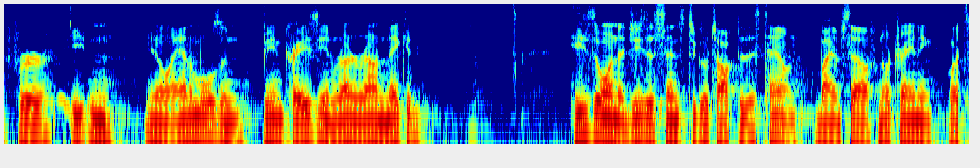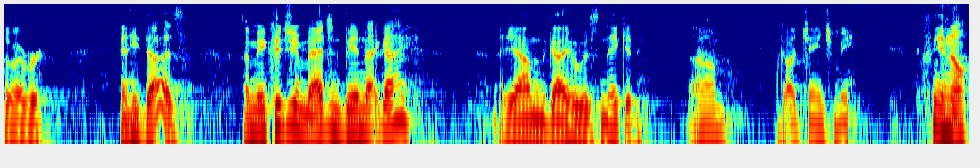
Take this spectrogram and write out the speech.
for eating, you know, animals and being crazy and running around naked. He's the one that Jesus sends to go talk to this town by himself, no training whatsoever. And he does. I mean, could you imagine being that guy? Yeah, I'm the guy who was naked. Um, God changed me. you know,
